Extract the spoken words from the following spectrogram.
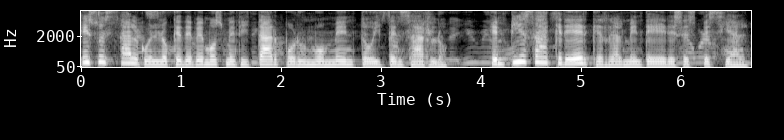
Eso es algo en lo que debemos meditar por un momento y pensarlo. Empieza a creer que realmente eres especial.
